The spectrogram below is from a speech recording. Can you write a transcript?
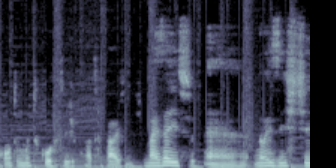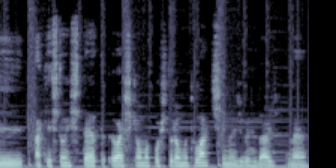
conto muito curto de quatro páginas. Mas é isso. É, não existe a questão esteta. Eu acho que é uma postura muito latina, de verdade, né?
